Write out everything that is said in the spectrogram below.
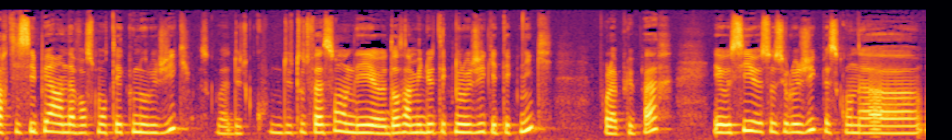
participer à un avancement technologique, parce que bah, de, toute façon, on est euh, dans un milieu technologique et technique pour la plupart, et aussi euh, sociologique, parce qu'on a,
